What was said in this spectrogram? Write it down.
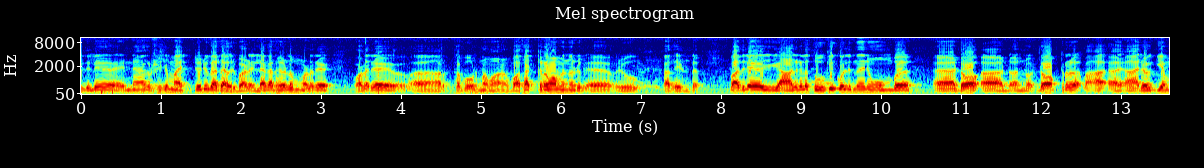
ഇതിൽ എന്നെ ആകർഷിച്ച മറ്റൊരു കഥ. ഒരുപാട് എല്ലാ കഥകളും വളരെ വളരെ അർത്ഥപൂർണമാണ്. വധക്രമം എന്നൊരു ഒരു കഥയുണ്ട്. അപ്പോൾ അതിൽ ആളുകളെ തൂക്കിക്കൊല്ലുന്നതിന് മുമ്പ് ഡോക്ടർ ആരോഗ്യം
